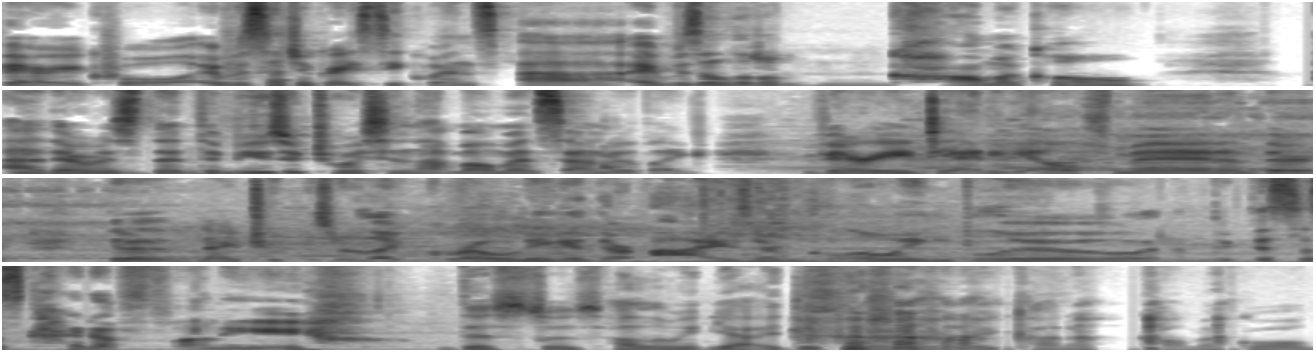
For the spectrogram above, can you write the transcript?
Very cool. It was such a great sequence. Uh it was a little Mhm. comical. Uh, there was the, the music choice in that moment sounded like very Danny Elfman, and their their night troopers are like groaning, and their eyes are glowing blue, and I'm like, this is kind of funny. This was Halloween. Yeah, it did feel very kind of comical.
